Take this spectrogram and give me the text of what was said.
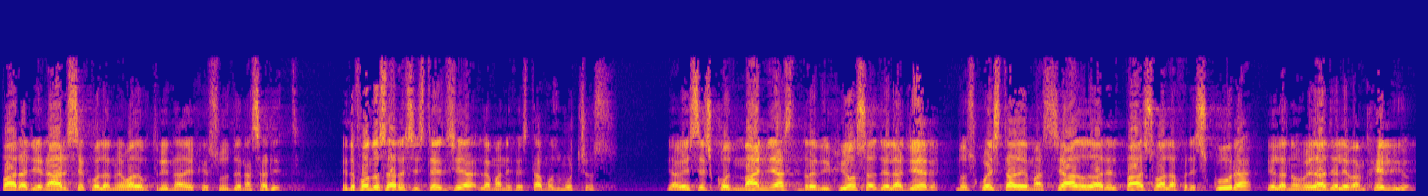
para llenarse con la nueva doctrina de Jesús de Nazaret. En el fondo esa resistencia la manifestamos muchos. Y a veces con mañas religiosas del ayer nos cuesta demasiado dar el paso a la frescura y a la novedad del Evangelio.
